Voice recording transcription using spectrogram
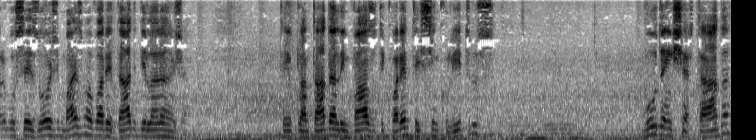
Para vocês hoje mais uma variedade de laranja. Tenho plantado ela em vaso de 45 litros. Muda enxertada.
